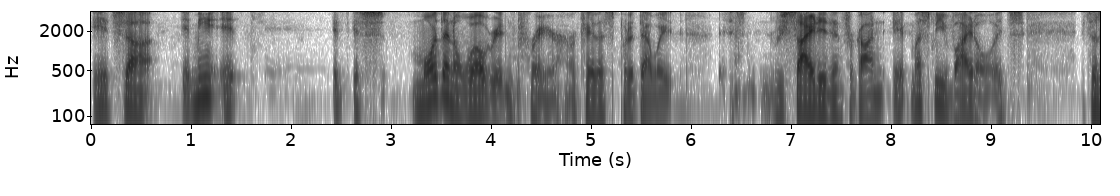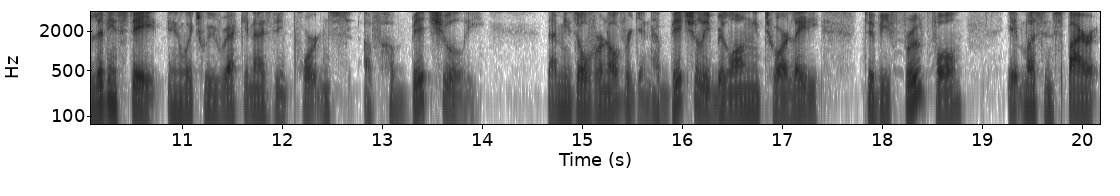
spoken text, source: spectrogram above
it's uh, it mean it, it it's more than a well written prayer. Okay, let's put it that way. It's recited and forgotten. It must be vital. It's it's a living state in which we recognize the importance of habitually, that means over and over again, habitually belonging to Our Lady. To be fruitful, it must inspire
